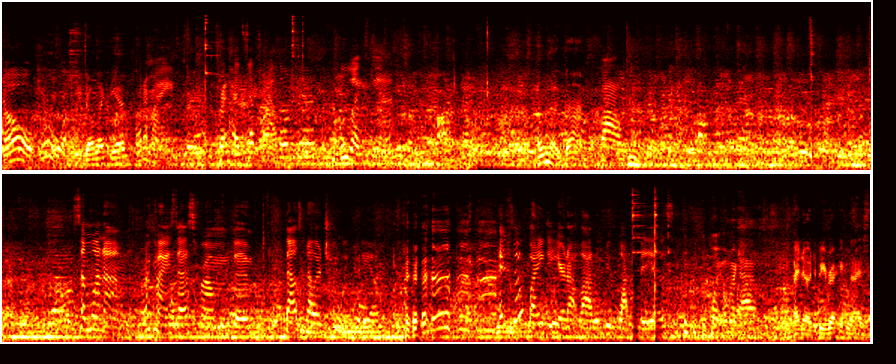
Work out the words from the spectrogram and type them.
No, ew. You don't like the end? What am I? Redhead stepchild over there? Who likes the end? Oh my god. Wow. Recognized us from the thousand dollar chicken wing video. it's so funny to hear it out loud when people watch videos. Like, oh my god. I know, to be recognized.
